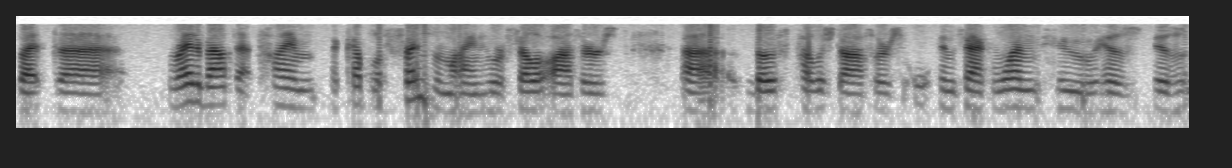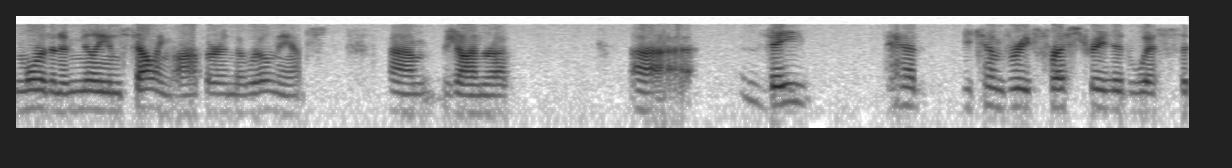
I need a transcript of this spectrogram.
but uh, right about that time, a couple of friends of mine who are fellow authors. Uh, both published authors. In fact, one who has is more than a million selling author in the romance um, genre. Uh, they had become very frustrated with the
